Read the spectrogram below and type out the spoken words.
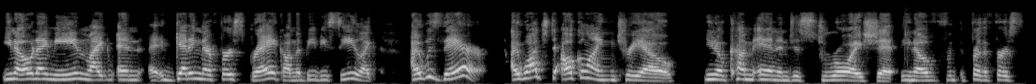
You know what I mean? Like, and, and getting their first break on the BBC. Like, I was there. I watched Alkaline Trio, you know, come in and destroy shit. You know, for for the first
